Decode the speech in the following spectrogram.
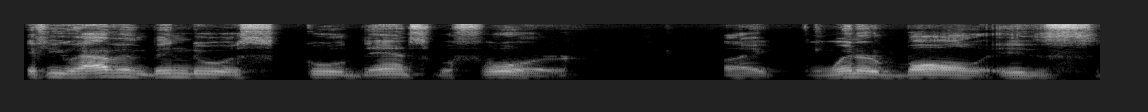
if you haven't been to a school dance before, like winter ball is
